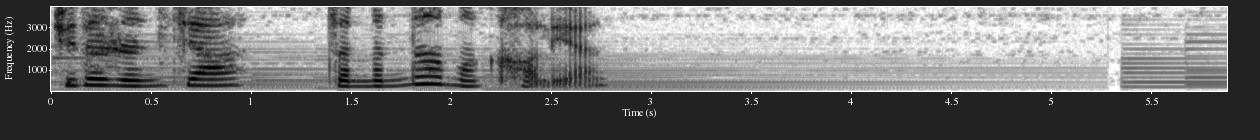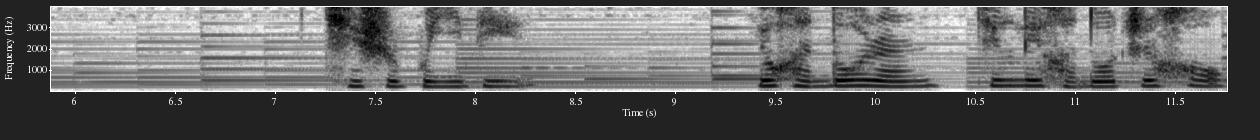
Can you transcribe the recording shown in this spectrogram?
觉得人家怎么那么可怜？其实不一定，有很多人经历很多之后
